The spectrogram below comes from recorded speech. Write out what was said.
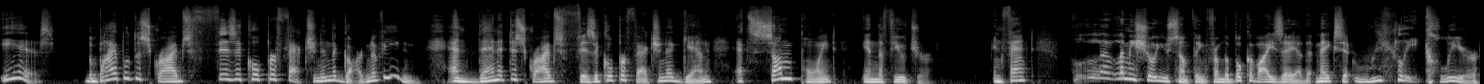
is the Bible describes physical perfection in the Garden of Eden, and then it describes physical perfection again at some point in the future. In fact, let, me show you something from the book of Isaiah that makes it really clear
